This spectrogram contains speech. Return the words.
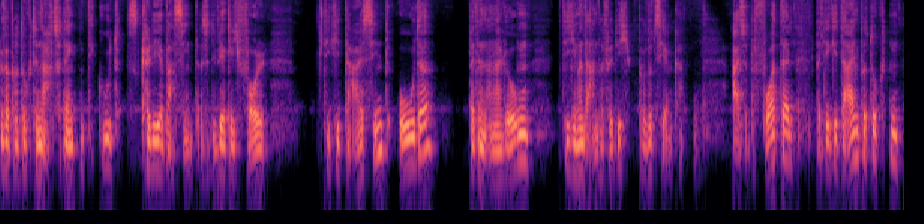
über Produkte nachzudenken, die gut skalierbar sind, also die wirklich voll digital sind oder bei den analogen, die jemand anderer für dich produzieren kann. Also der Vorteil bei digitalen Produkten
